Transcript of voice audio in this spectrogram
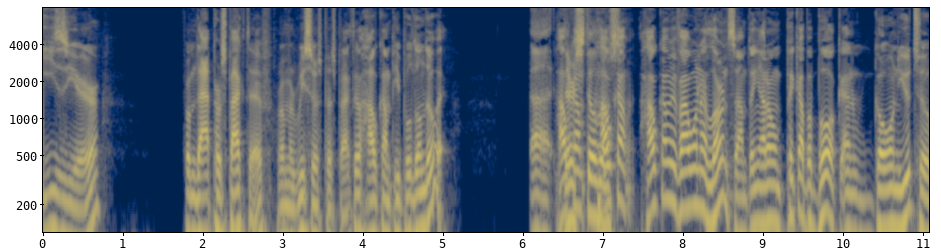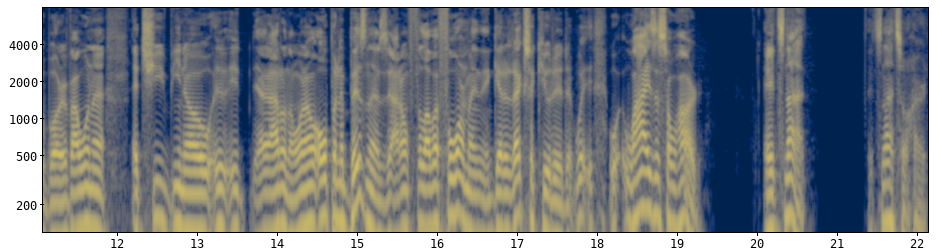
easier from that perspective, from a resource perspective, how come people don't do it? Uh, How there's come, still how come? How come? If I want to learn something, I don't pick up a book and go on YouTube, or if I want to achieve, you know, it, it, I don't know, when I open a business, I don't fill out a form and get it executed. Wh- wh- Why is it so hard? It's not. It's not so hard.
